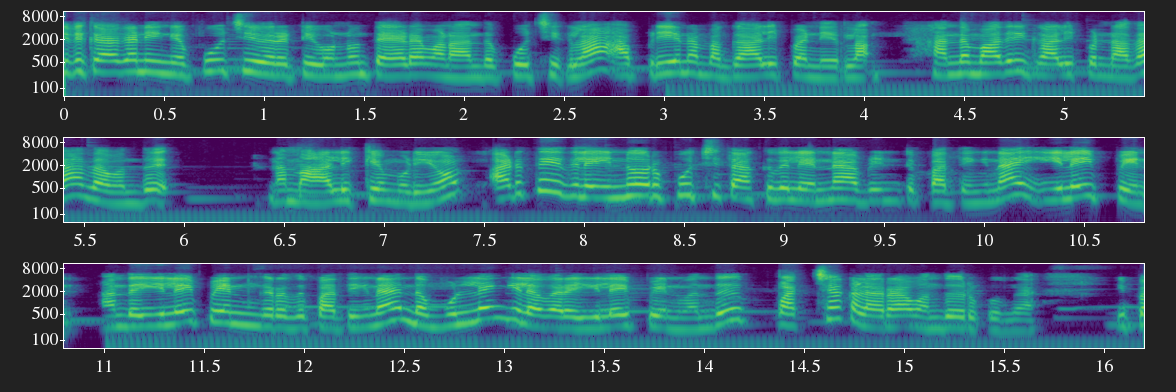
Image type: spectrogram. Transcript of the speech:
இதுக்காக நீங்கள் பூச்சி விரட்டி ஒன்றும் தேட வேணாம் அந்த பூச்சிக்கெலாம் அப்படியே நம்ம காலி பண்ணிடலாம் அந்த மாதிரி காலி பண்ணால் தான் அதை வந்து நம்ம அழிக்க முடியும். அடுத்து இதுல இன்னொரு பூச்சி தாக்குதல் என்ன அப்படின்ட்டு பாத்தீங்கன்னா இலைப்பேன் அந்த இலைப்பேன்ங்கிறது பாத்தீங்கன்னா இந்த முள்ளங்கில வர இலைப்பேன் வந்து பச்சை கலரா வந்து இருக்குங்க. இப்ப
